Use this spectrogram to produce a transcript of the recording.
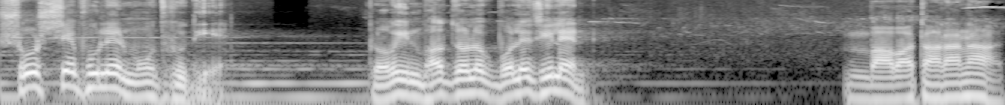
সর্ষে ফুলের মধু দিয়ে। প্রবীণ ভদ্রলোক বলেছিলেন বাবা তারানাথ,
